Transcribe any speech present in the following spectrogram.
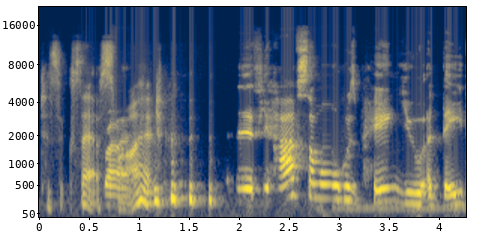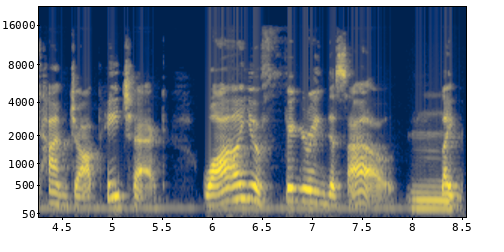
to success right, right? if you have someone who's paying you a daytime job paycheck while you're figuring this out mm. like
